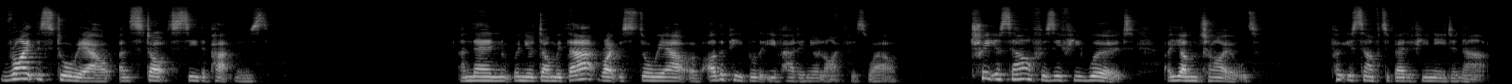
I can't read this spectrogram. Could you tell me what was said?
Write the story out and start to see the patterns. And then when you're done with that, write the story out of other people that you've had in your life as well treat yourself as if you would a young child. Put yourself to bed if you need a nap.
